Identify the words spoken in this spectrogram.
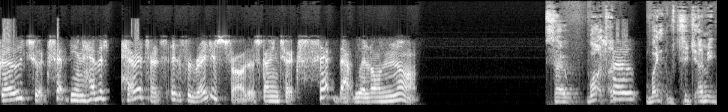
go to accept the inheritance, it's the registrar that's going to accept that will or not. So what? So- when? You- I mean,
